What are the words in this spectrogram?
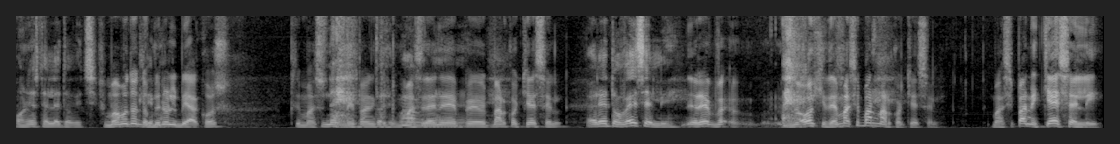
Ο νέος Τελέτοβιτς. Θυμάμαι όταν τον Κρίμα. πήρε ο Ολυμπιακός. Θυμάσαι, Ναι, τον είπαν το και θυμάμαι, μας λένε ναι. ε, Μάρκο Κέσελ. Ρε το Βέσελη. Ρε, βε- όχι, δεν μας είπαν Μάρκο Κέσελ. Μας είπανε Κέσελη.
